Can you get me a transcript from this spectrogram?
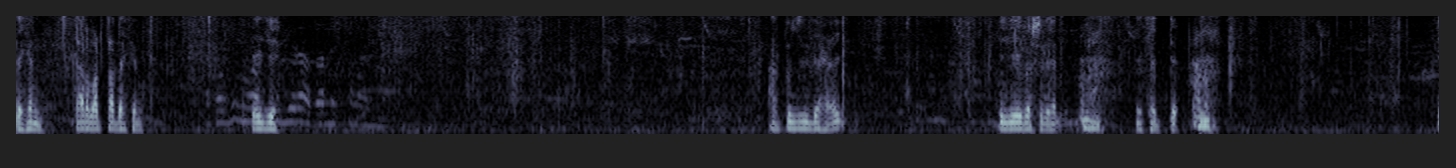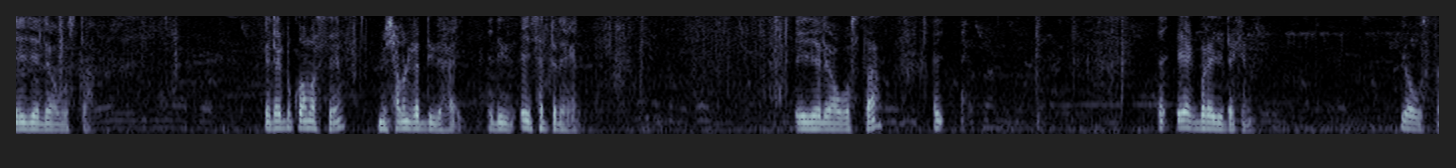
দেখেন, কারবারটা দেখেন। এই যে। আর একটু যদি দেখাই, এই যে এই পাশে দেখেন এই সাইডটা। এই যে এলো অবস্থা। এটা একটু কম আছে, আমি সামনেটার দিক দেখাই। এদিক, এই সাইডটা দেখেন। এই যে এলো অবস্থা, এই একবার যে দেখেন। কি অবস্থা।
